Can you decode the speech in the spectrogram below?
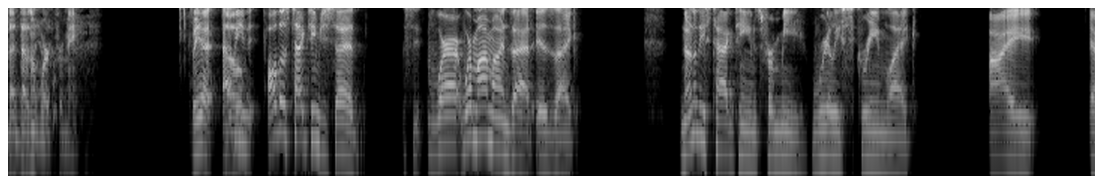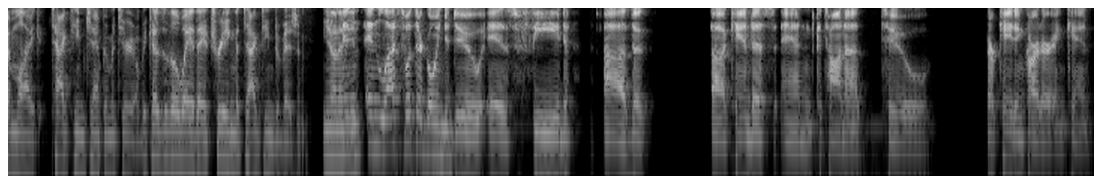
that doesn't work for me. But yeah, I mean, all those tag teams you said, see, where where my mind's at is like none of these tag teams for me really scream like I am like tag team champion material because of the way they're treating the tag team division. You know what I mean? And, unless what they're going to do is feed uh, the uh, Candice and Katana to, or Kayden Carter and can't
